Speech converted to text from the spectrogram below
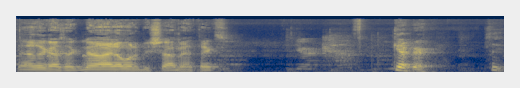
The other guy's like, no, I don't want to be shot, man. Thanks. Get up here. Please.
